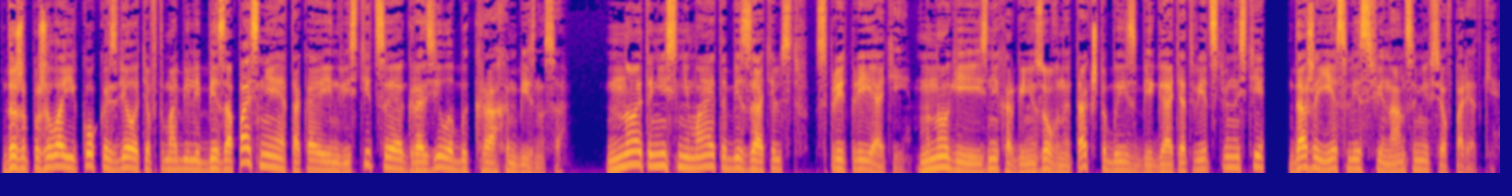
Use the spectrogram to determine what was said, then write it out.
Даже пожелая Якока сделать автомобили безопаснее, такая инвестиция грозила бы крахом бизнеса. Но это не снимает обязательств с предприятий. Многие из них организованы так, чтобы избегать ответственности, даже если с финансами все в порядке.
